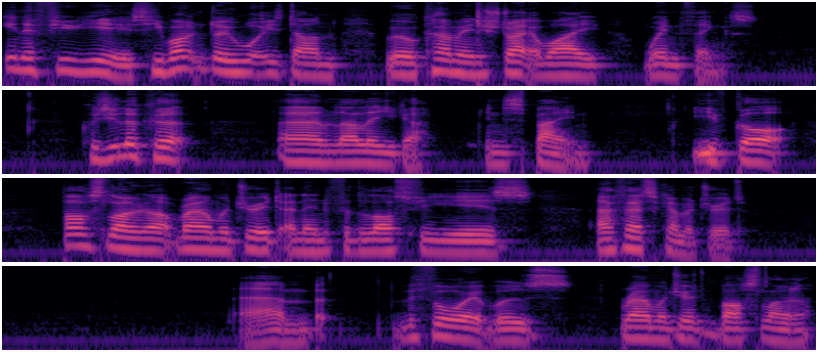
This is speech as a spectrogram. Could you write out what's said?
in a few years. He won't do what he's done he'll come in straight away, win things. Because you look at um, La Liga in Spain, you've got Barcelona, Real Madrid, and then for the last few years, Atletico Madrid. Um, but before it was Real Madrid and Barcelona.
